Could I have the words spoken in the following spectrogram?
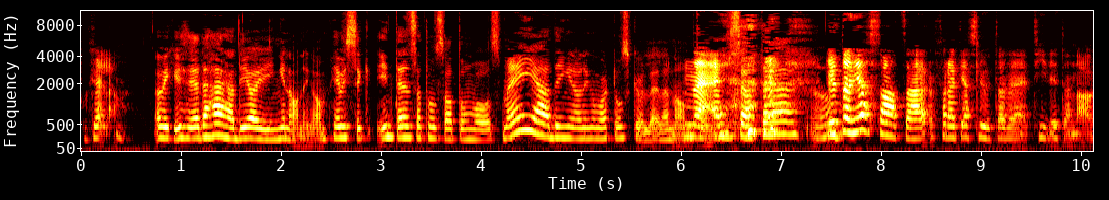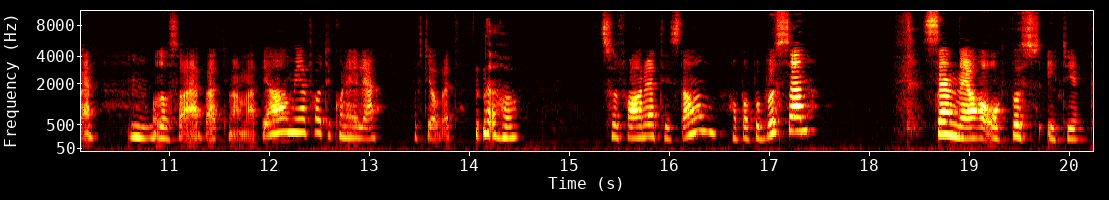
på kvällen. Och vi kan ju säga, det här hade jag ju ingen aning om. Jag visste inte ens att hon sa att hon var hos mig. Jag hade ingen aning om vart hon skulle eller någonting. Nej. Så att det här, ja. Utan jag sa så här, för att jag slutade tidigt den dagen. Mm. Och då sa jag bara till mamma att ja, men jag får till Cornelia efter jobbet. Jaha. Så far jag till stan, hoppar på bussen. Sen när jag har åkt buss i typ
